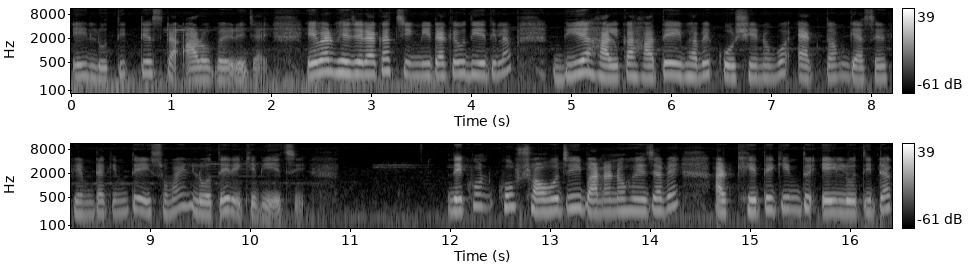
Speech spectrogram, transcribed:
এই লতির টেস্টটা আরও বেড়ে যায়। এবার ভেজে রাখা চিংড়িটাকেও দিয়ে দিলাম। দিয়ে হালকা হাতে এইভাবে কষিয়ে নেব। একদম গ্যাসের ফ্লেমটা কিন্তু এই সময় লোতে রেখে দিয়েছি। দেখুন, খুব সহজেই বানানো হয়ে যাবে। আর খেতে কিন্তু এই লতিটা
